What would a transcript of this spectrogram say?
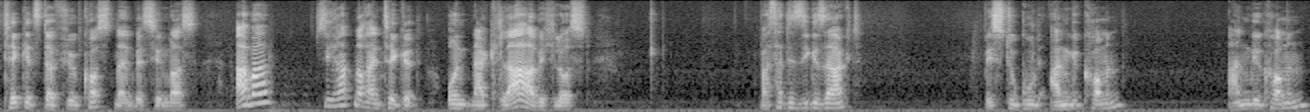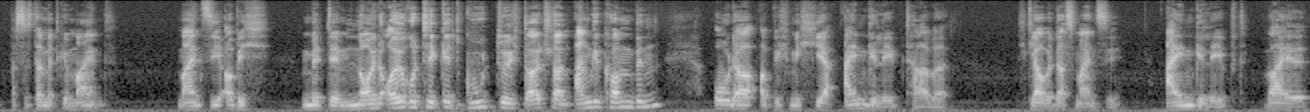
Tickets dafür kosten ein bisschen was. Aber sie hat noch ein Ticket. Und na klar habe ich Lust. Was hatte sie gesagt? Bist du gut angekommen? Angekommen? Was ist damit gemeint? Meint sie, ob ich mit dem 9-Euro-Ticket gut durch Deutschland angekommen bin? Oder ob ich mich hier eingelebt habe? Ich glaube, das meint sie eingelebt, weil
